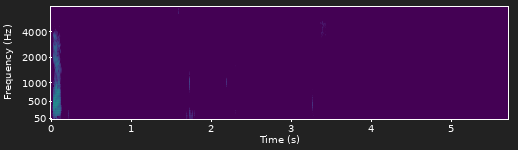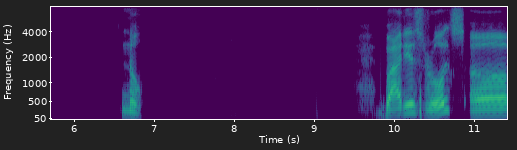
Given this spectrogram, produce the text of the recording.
Yeah. No. Various roles. Uh,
